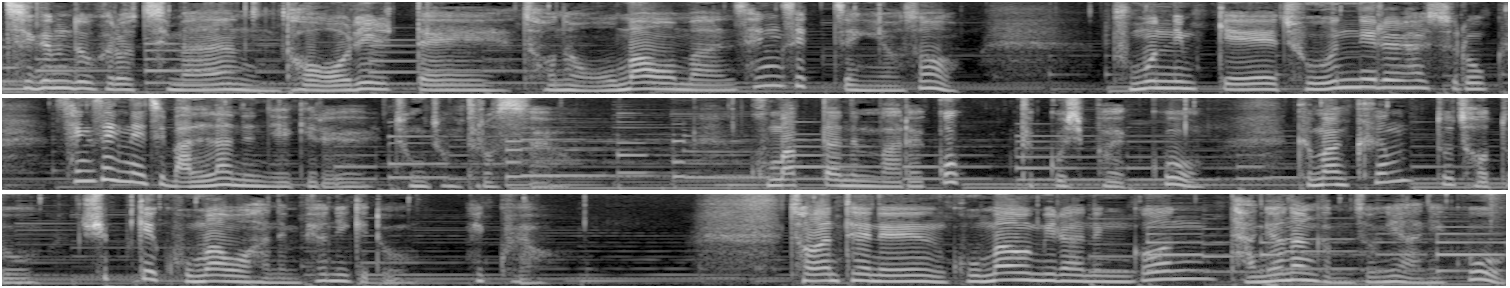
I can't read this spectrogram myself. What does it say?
지금도 그렇지만 더 어릴 때 저는 어마어마한 생색쟁이여서 부모님께 좋은 일을 할수록 생색내지 말라는 얘기를 종종 들었어요. 고맙다는 말을 꼭 듣고 싶어 했고, 그만큼 또 저도 쉽게 고마워하는 편이기도 했고요. 저한테는 고마움이라는 건 당연한 감정이 아니고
